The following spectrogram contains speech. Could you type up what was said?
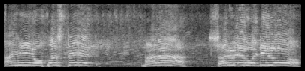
અહીં ઉપસ્થિત મારા સર્વે વડીલો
